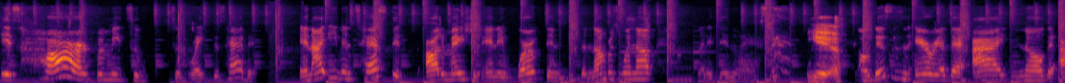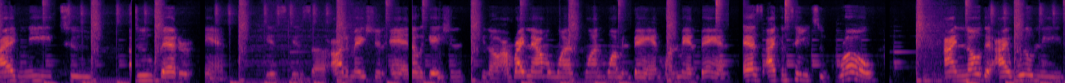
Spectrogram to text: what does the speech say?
it's hard for me to to break this habit. And I even tested automation and it worked and the numbers went up, but it didn't last. Yeah. so this is an area that I know that I need to do better in is is uh, automation and delegation. You know, I'm right now I'm a one one woman band, one man band. As I continue to grow, I know that I will need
